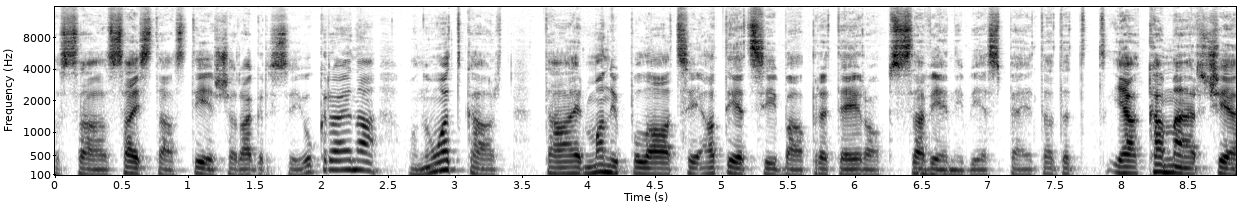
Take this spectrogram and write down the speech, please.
tas uh, saistās tieši ar agresiju Ukrajinā, un otrkārt tā ir manipulācija attiecībā pret Eiropas Savienību iespēju. Tātad, jā, kamēr šie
